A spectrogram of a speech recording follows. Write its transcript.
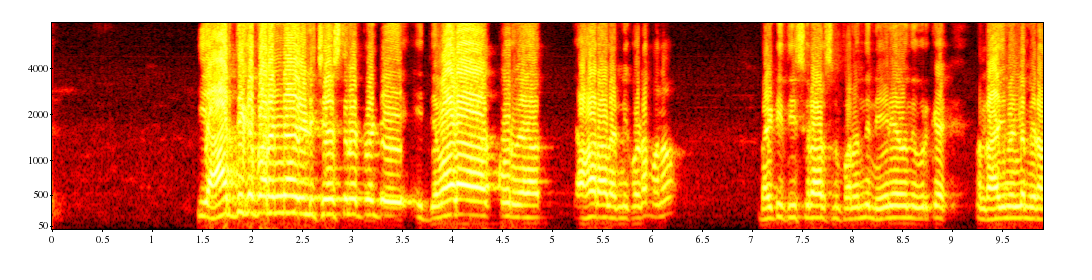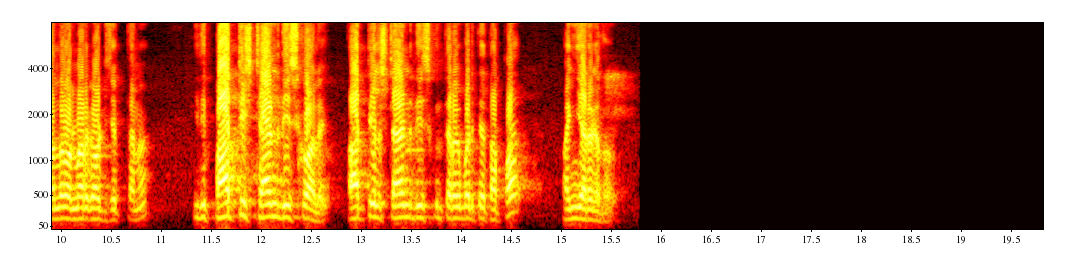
ఈ ఆర్థిక పరంగా వీళ్ళు చేస్తున్నటువంటి ఈ దివాళా కోరు వ్యవహారాలన్నీ కూడా మనం బయటికి తీసుకురావాల్సిన పని ఉంది నేనే ఉంది ఊరికే మన రాజమండ్రిలో మీరు అందరూ ఉన్నారు కాబట్టి చెప్తాను. ఇది పార్టీ స్టాండ్ తీసుకోవాలి. పార్టీలు స్టాండ్ తీసుకుని తిరగబడితే తప్ప పని జరగదు.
